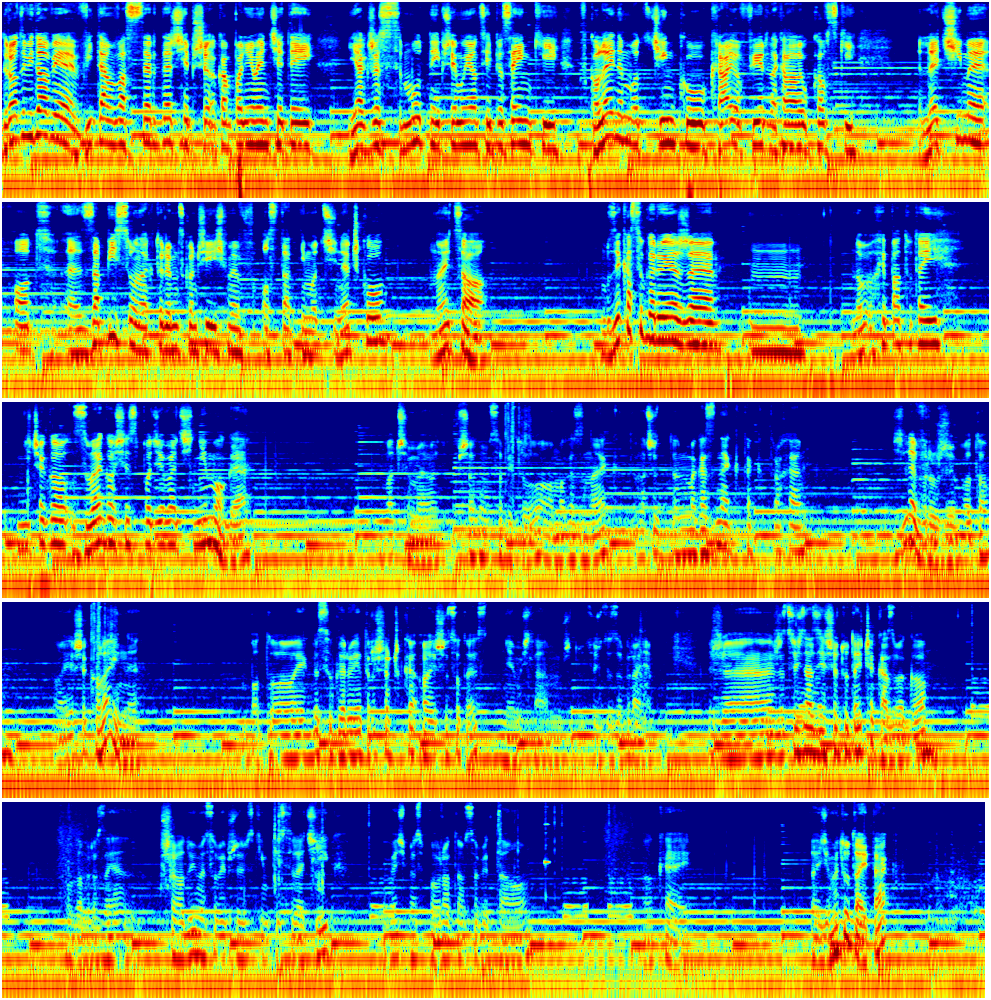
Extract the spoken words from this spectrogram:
Drodzy widzowie, witam was serdecznie przy akompaniamencie tej jakże smutnej, przejmującej piosenki w kolejnym odcinku Cry of Fear na kanale Łukowski. Lecimy od e, zapisu, na którym skończyliśmy w ostatnim odcineczku. No i co? Muzyka sugeruje, że mm, no chyba tutaj niczego złego się spodziewać nie mogę. Zobaczymy. Wszedłem sobie tu, o magazynek. To znaczy ten magazynek tak trochę źle wróży, bo to... O, jeszcze kolejny. Bo to jakby sugeruje troszeczkę... O, jeszcze co to jest? Nie, myślałem, że tu coś do zebrania. Że, że coś nas jeszcze tutaj czeka złego. No dobra, przeładujmy sobie przede wszystkim pistolecik. Weźmy z powrotem sobie tą. Okej. Idziemy tutaj, tak?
